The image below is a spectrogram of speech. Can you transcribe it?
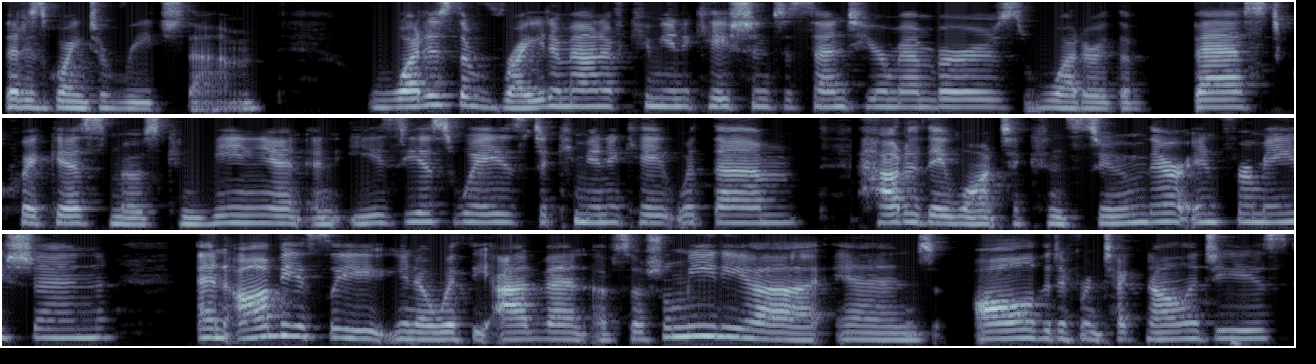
that is going to reach them what is the right amount of communication to send to your members? What are the best, quickest, most convenient, and easiest ways to communicate with them? How do they want to consume their information? And obviously, you know, with the advent of social media and all the different technologies,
